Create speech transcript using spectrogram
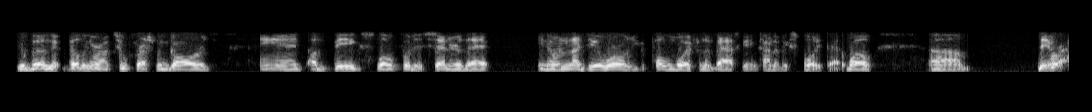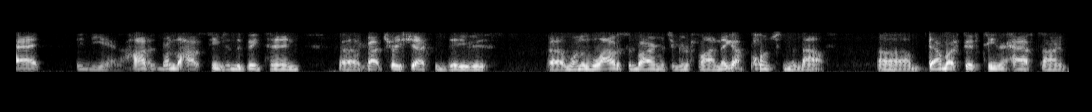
you're building, building around two freshman guards and a big slow-footed center that, you know, in an ideal world you could pull them away from the basket and kind of exploit that. Well, um, they were at Indiana, hot, one of the hottest teams in the Big Ten. Uh, got Trayce Jackson Davis, uh, one of the loudest environments you're going to find. They got punched in the mouth, um, down by 15 at halftime.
